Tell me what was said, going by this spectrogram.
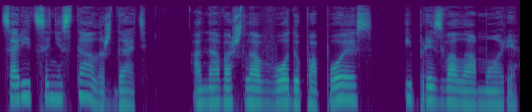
царица не стала ждать. Она вошла в воду по пояс и призвала море.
